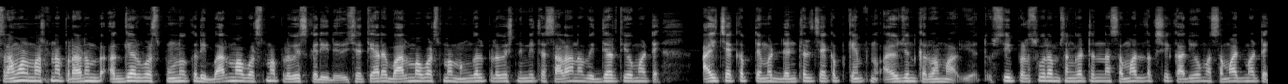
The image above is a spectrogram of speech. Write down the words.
શ્રાવણ માસના પ્રારંભે અગિયાર વર્ષ પૂર્ણ કરી બારમા વર્ષમાં પ્રવેશ કરી રહ્યું છે. ત્યારે બારમા વર્ષમાં મંગલ પ્રવેશ નિમિત્તે શાળાના વિદ્યાર્થીઓ માટે આઈ ચેકઅપ તેમજ ડેન્ટલ ચેકઅપ કેમ્પનું આયોજન કરવામાં આવ્યું હતું. શ્રી પરશુરામ સંગઠનના સમાજલક્ષી કાર્યોમાં સમાજ માટે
